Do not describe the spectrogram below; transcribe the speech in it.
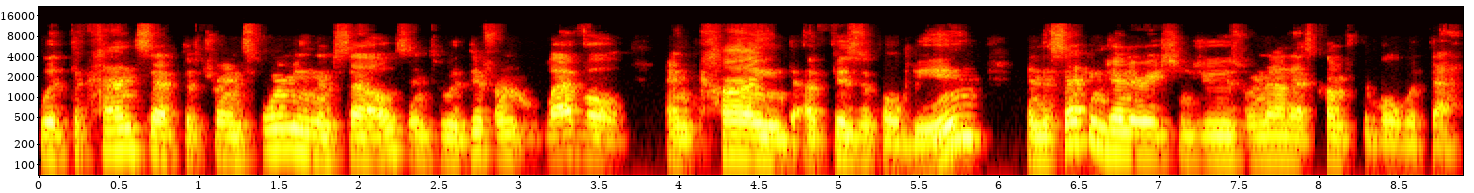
with the concept of transforming themselves into a different level and kind of physical being. And the second generation Jews were not as comfortable with that.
